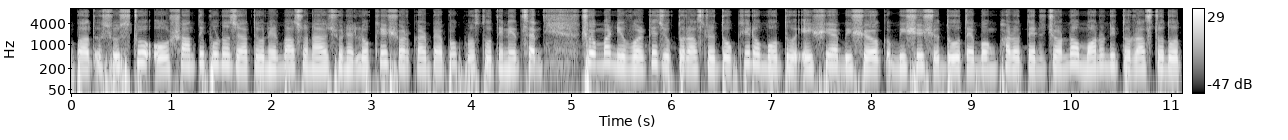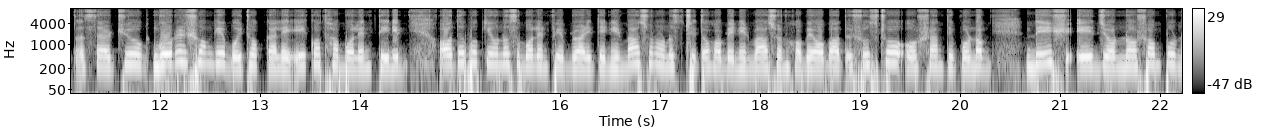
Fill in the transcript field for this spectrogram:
অবাধ সুষ্ঠু ও শান্তিপূর্ণ জাতীয় নির্বাচন আয়োজনের লক্ষ্যে সরকার ব্যাপক প্রস্তুতি নিচ্ছে। সোমবার নিউ ইয়র্কে যুক্তরাষ্ট্রের দক্ষিণ ও মধ্য এশিয়া বিষয়ক বিশেষ দূত এবং ভারতের জন্য মনোনীত রাষ্ট্রদূত সার্জিও গোরের সঙ্গে বৈঠককালে এ কথা বলেন তিনি। অধ্যাপক ইউনুস বলেন, ফেব্রুয়ারিতে নির্বাচন অনুষ্ঠিত হবে। নির্বাচন হবে অবাধ, সুষ্ঠু ও শান্তিপূর্ণ। দেশ এর জন্য সম্পূর্ণ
